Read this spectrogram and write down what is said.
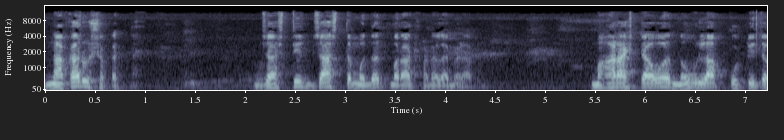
नाकारू शकत नाही. जास्तीत जास्त मदत मराठवाड्याला मिळावी. महाराष्ट्रावर नऊ लाख कोटीचं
